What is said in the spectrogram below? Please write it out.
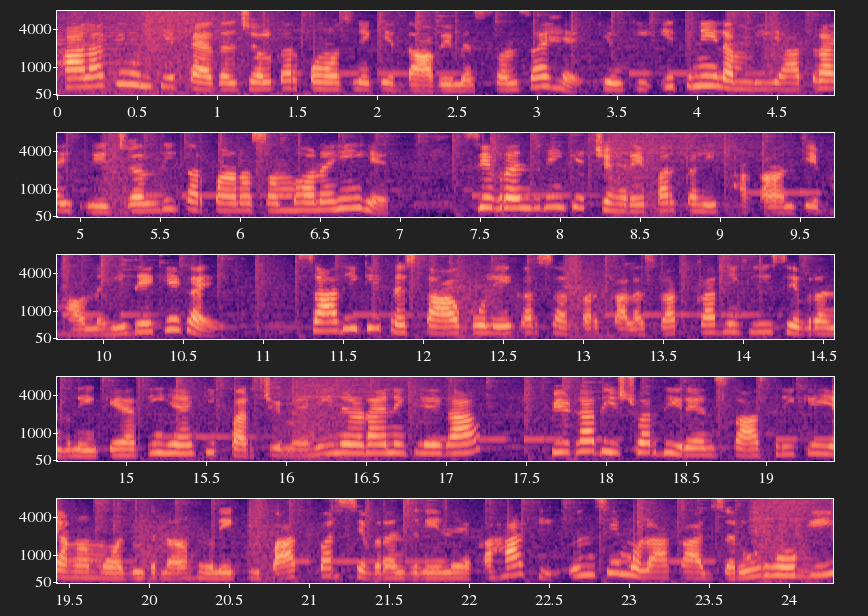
हालाँकि उनके पैदल चलकर पहुँचने के दावे में संशय है, क्योंकि इतनी लंबी यात्रा इतनी जल्दी कर पाना संभव नहीं है। शिवरंजनी के चेहरे पर कहीं थकान के भाव नहीं देखे गए। शादी के प्रस्ताव को लेकर सर पर कलश रख कर निकली शिवरंजनी, कहती हैं कि पर्चे में ही निर्णय निकलेगा। पीठाधीश्वर धीरेन्द्र शास्त्री के यहाँ मौजूद न होने की बात पर शिवरंजनी ने कहा कि उनसे मुलाकात ज़रूर होगी।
